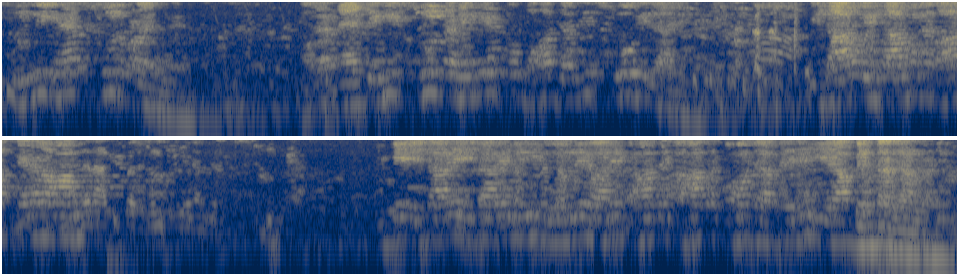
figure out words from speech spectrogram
सुननी है सुन पड़े हुए अगर ऐसे ही सुन रहेंगे तो बहुत जल्दी सो भी जाएँगे इशारों इशारों में बात कह रहा हूँ क्योंकि इशारे इशारे में ही बोलने वाले कहाँ से कहाँ तक पहुँच जाते हैं ये आप बेहतर जान रहे हैं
